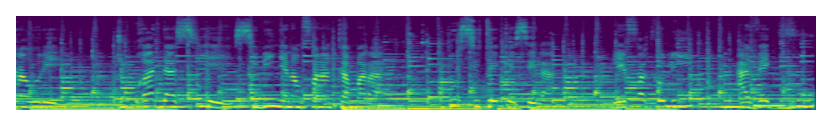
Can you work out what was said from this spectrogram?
Traoré, du bras d'acier Sibi Nyananfana Kamara, pour citer que c'est là. Les Fakoli, avec vous,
